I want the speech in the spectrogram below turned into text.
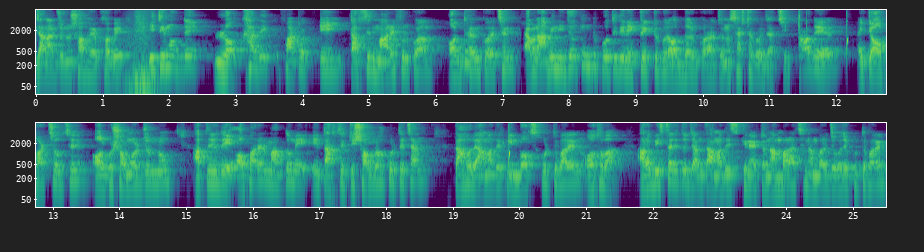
জানার জন্য সহায়ক হবে। ইতিমধ্যে লক্ষাধিক পাঠক এই তাফসির মারিফুল কোরআন অধ্যয়ন করেছেন এবং আমি নিজেও কিন্তু প্রতিদিন একটু একটু করে অধ্যয়ন করার জন্য চেষ্টা করে যাচ্ছি। আমাদের একটি অফার চলছে অল্প সময়ের জন্য। আপনি যদি অফারের মাধ্যমে এই তাফসিরটি সংগ্রহ করতে চান, তাহলে আমাদেরকে ইনবক্স করতে পারেন অথবা আরও বিস্তারিত জানতে আমাদের স্ক্রিনে একটা নাম্বার আছে নাম্বারে যোগাযোগ করতে পারেন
